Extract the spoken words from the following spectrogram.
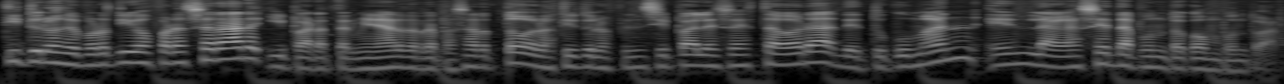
Títulos deportivos para cerrar y para terminar de repasar todos los títulos principales a esta hora de Tucumán en lagaceta.com.ar.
